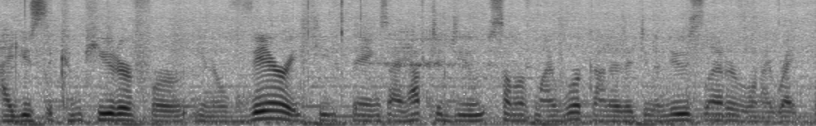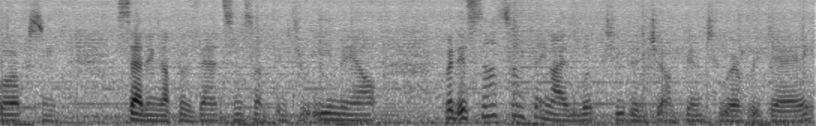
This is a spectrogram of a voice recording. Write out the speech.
I use the computer for, you know, very few things. I have to do some of my work on it. I do a newsletter when I write books and setting up events and something through email. But it's not something I look to to jump into every day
